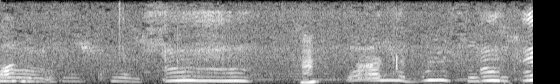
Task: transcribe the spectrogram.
Anne korkuyorsun. Hı? Ya anne bu yükseklik.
